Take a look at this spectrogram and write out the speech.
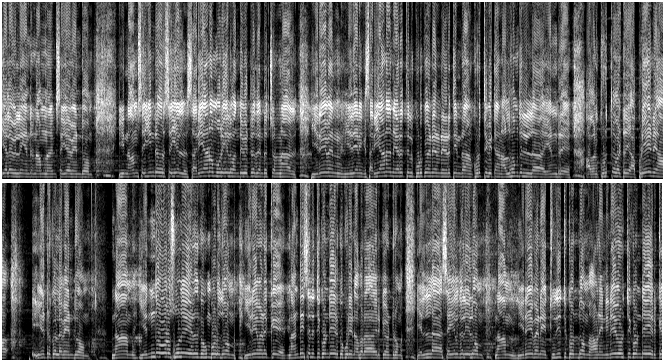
இயலவில்லை என்று நாம் செய்ய வேண்டும். நாம் செய்கின்ற ஒரு செயல் சரியான முறையில் வந்துவிட்டது என்று சொன்னால் இறைவன் இது எனக்கு சரியான நேரத்தில் கொடுக்க வேண்டிய நேரத்தின்றான் கொடுத்து விட்டான். அலமதுல்லா என்று அவன் கொடுத்தவற்றை அப்படியே ஏற்றுக்கொள்ள வேண்டும். நாம் எந்த ஒரு சூழ்நிலை இருக்கும் பொழுதும் இறைவனுக்கு நன்றி செலுத்தி கொண்டே இருக்கக்கூடிய நபராக இருக்க வேண்டும். எல்லா செயல்களிலும் நாம் இறைவனை துதித்து கொண்டும் அவனை நினைவுறுத்தி கொண்டே இருக்க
